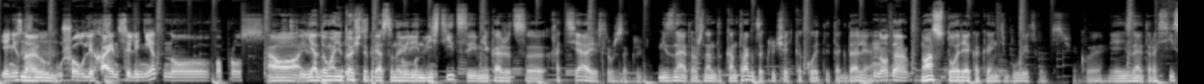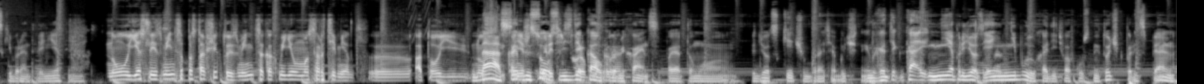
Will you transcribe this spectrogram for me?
я не знаю, mm-hmm. ушел ли Хайнс или нет, но вопрос... А, я думаю, они точно приостановили инвестиции, мне кажется, хотя, если уже заключить, не знаю, там же надо контракт заключать какой-то и так далее. Ну да. Ну, Астория какая-нибудь будет, вот такое. Я не знаю, это российский бренд или нет, но... Ну, если изменится поставщик, то изменится как минимум ассортимент. Э, а то и... Ну, да, и, конечно, соус везде кал, кроме Хайнца, поэтому придется кетчуп брать обычный. Хотя, не придется, я не буду ходить во вкусные точки принципиально.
